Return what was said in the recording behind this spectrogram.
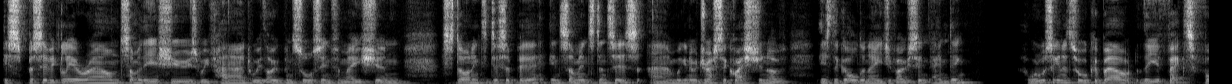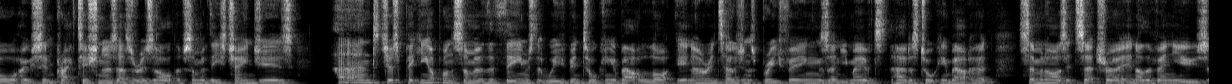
It's specifically around some of the issues we've had with open source information starting to disappear in some instances. And we're going to address the question of is the golden age of OSINT ending? We're also going to talk about the effects for OSINT practitioners as a result of some of these changes and just picking up on some of the themes that we've been talking about a lot in our intelligence briefings, and you may have heard us talking about at seminars, etc., in other venues,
